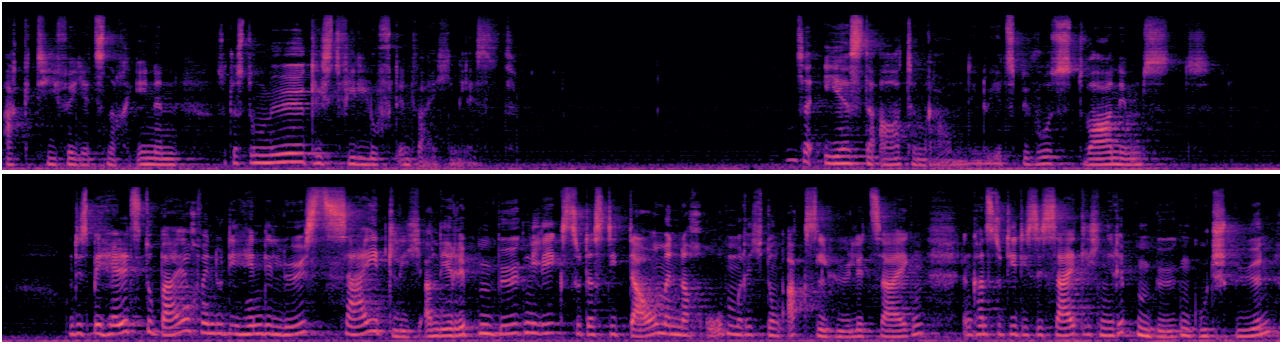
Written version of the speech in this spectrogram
aktiver jetzt nach innen, sodass du möglichst viel Luft entweichen lässt. Unser erster Atemraum, den du jetzt bewusst wahrnimmst, und das behältst du bei, auch wenn du die Hände löst, seitlich an die Rippenbögen legst, sodass die Daumen nach oben Richtung Achselhöhle zeigen. Dann kannst du dir diese seitlichen Rippenbögen gut spüren.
